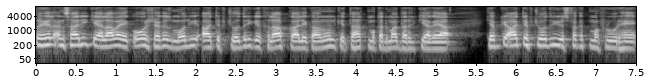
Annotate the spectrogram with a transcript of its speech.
سہیل انصاری کے علاوہ ایک اور شخص مولوی عاطف چودھری کے خلاف کالے قانون کے تحت مقدمہ درج کیا گیا، جبکہ عاطف چودھری اس وقت مفرور ہیں۔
